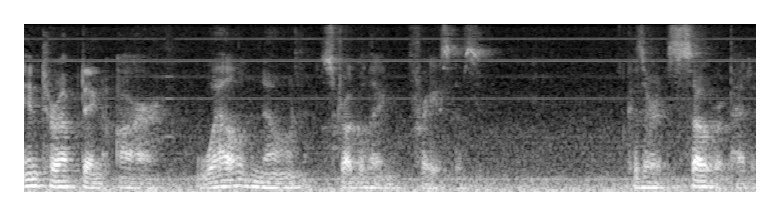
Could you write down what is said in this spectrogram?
Interrupting our well known struggling phrases because they're so repetitive.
